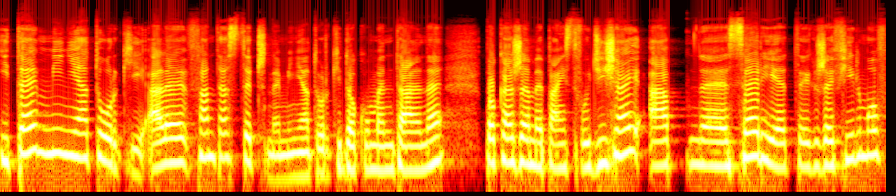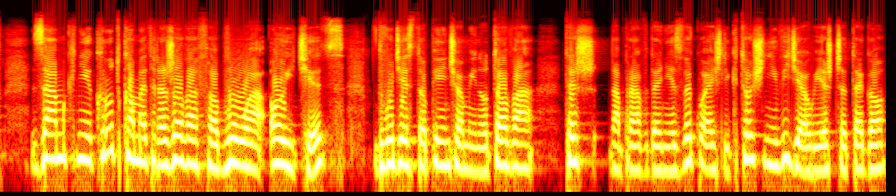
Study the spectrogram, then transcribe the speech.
I te miniaturki, ale fantastyczne miniaturki dokumentalne pokażemy Państwu dzisiaj, a e, serię tychże filmów zamknie krótkometrażowa fabuła Ojciec, 25-minutowa, też naprawdę niezwykła. Jeśli ktoś nie widział jeszcze tego,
